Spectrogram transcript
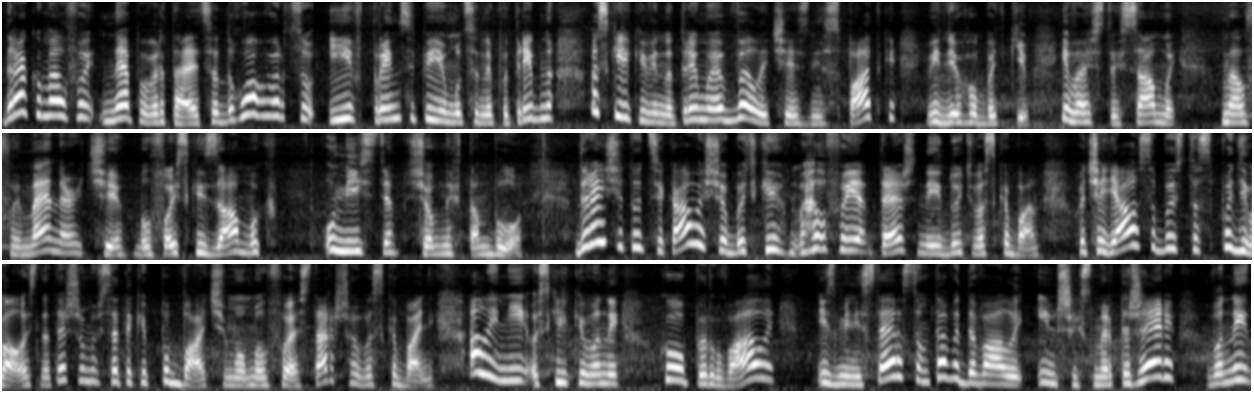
Драко Мелфой не повертається до Гогвартсу, і в принципі йому це не потрібно, оскільки він отримує величезні спадки від його батьків. І весь той самий Мелфой Менер чи Мелфойський замок у місті, що в них там було. До речі, тут цікаво, що батьки Мелфоя теж не йдуть в Аскабан. Хоча я особисто сподівалась на те, що ми все-таки побачимо Мелфоя старшого в Аскабані. Але ні, оскільки вони кооперували із міністерством та видавали інших смертежерів, вони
